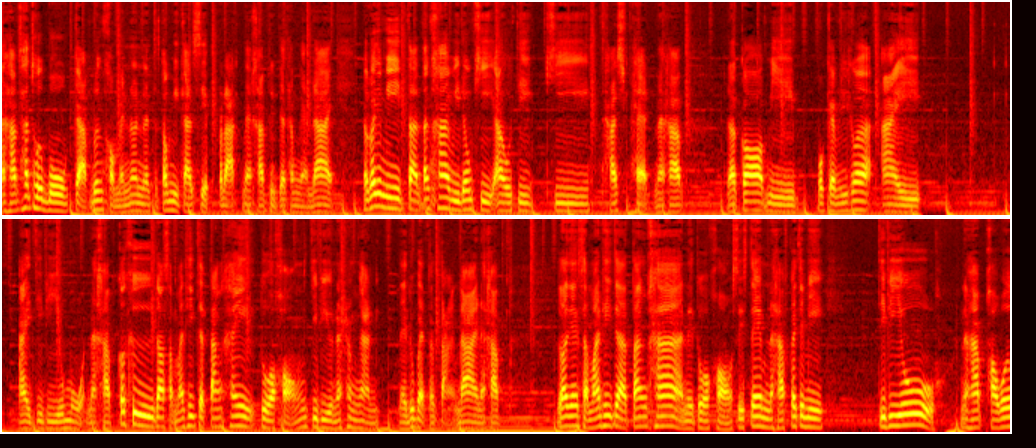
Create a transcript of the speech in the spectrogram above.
นะครับ ถ้า Turbo กับเรื่องของ Manual นะจะต้องมีการเสียบปลั๊กนะครับ ถึงจะทำงานได้ แล้วก็จะมีการตั้งค่า Video Key ROG Key Touchpad นะครับ แล้วก็มีโปรแกรมที่เรียกว่า i iGPU mode นะครับ ก็คือเราสามารถที่จะตั้งให้ตัวของ GPU นั้นทำงานในรูปแบบต่างๆ ได้นะครับ เรายังสามารถที่จะตั้งค่าในตัวของ System นะครับ ก็จะมี GPU นะครับ Power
